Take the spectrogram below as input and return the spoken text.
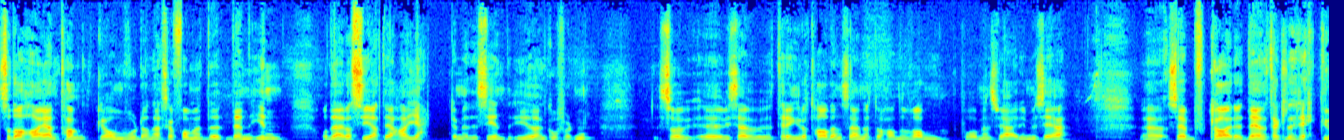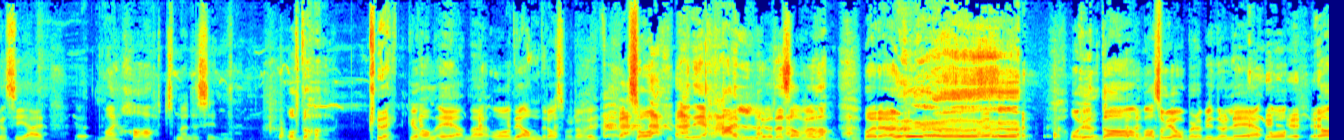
så da har jeg en tanke om hvordan jeg skal få med den inn. Og det er å si at jeg har hjertemedisin i den kofferten. Så uh, hvis jeg trenger å ta den, så er jeg nødt til å ha noe vann på mens vi er i museet. Så jeg klarer, det eneste jeg rekker å si, er 'my heart medicine'. Og da knekker han ene, og de andre også, for så vidt. Så inn i helvete sammen, og Bare Og hun dama som jobber der, begynner å le. Og da,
